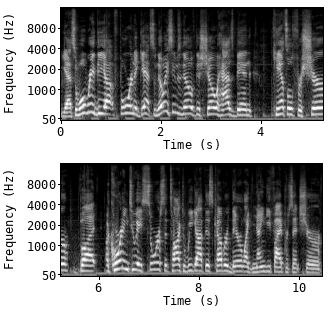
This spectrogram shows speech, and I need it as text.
Yeah, so we'll read the uh, for and against. So nobody seems to know if this show has been canceled for sure, but according to a source that talked to We Got This Covered, they're like 95% sure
